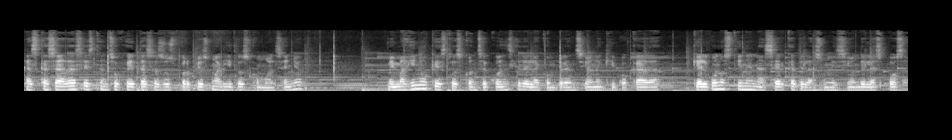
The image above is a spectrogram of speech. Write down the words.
Las casadas están sujetas a sus propios maridos como al Señor. Me imagino que esto es consecuencia de la comprensión equivocada que algunos tienen acerca de la sumisión de la esposa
